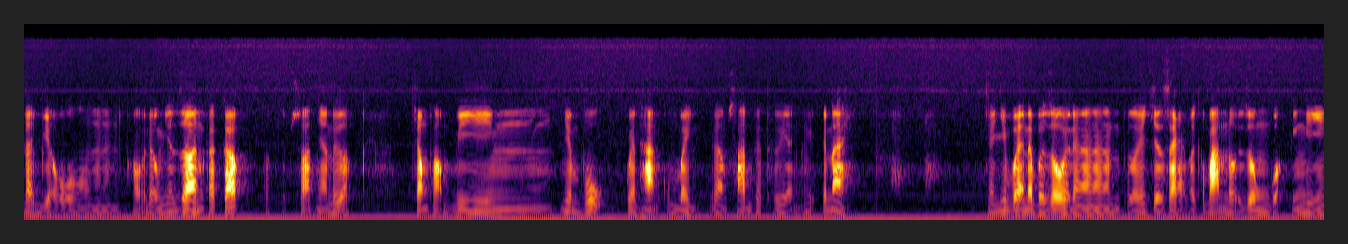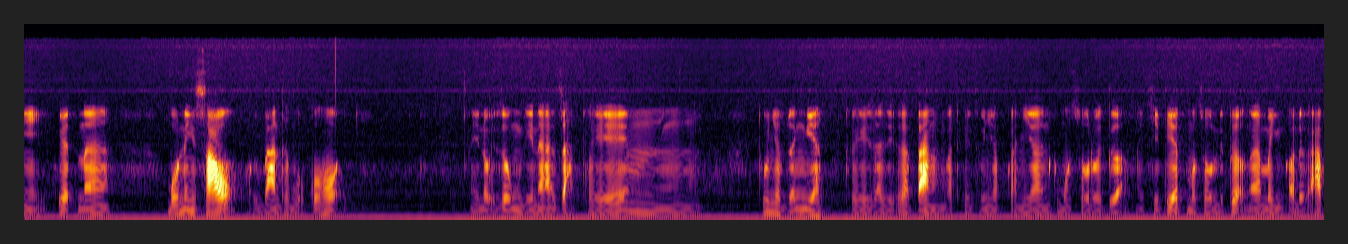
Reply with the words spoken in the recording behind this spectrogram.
đại biểu hội đồng nhân dân các cấp và kiểm soát nhà nước trong phạm vi nhiệm vụ quyền hạn của mình giám sát việc thực hiện nghị quyết này. Để như vậy là vừa rồi là tôi đã chia sẻ với các bạn nội dung của cái nghị quyết là 406 Ủy ban Thường vụ Quốc hội. Cái nội dung thì là giảm thuế thu nhập doanh nghiệp, thuế giá trị gia tăng và thuế thu nhập cá nhân của một số đối tượng. Chi tiết một số đối tượng à, mình có được áp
